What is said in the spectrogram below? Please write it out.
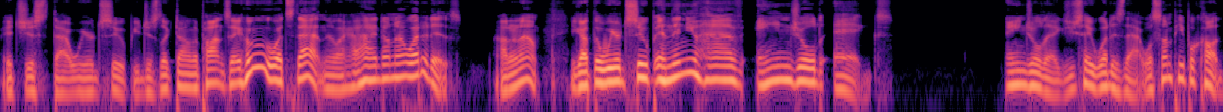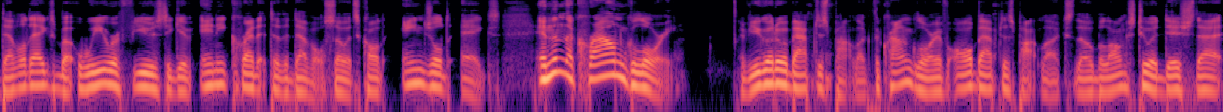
It's just that weird soup. You just look down the pot and say, "Who? What's that?" And they're like, "I don't know what it is. I don't know." You got the weird soup, and then you have angeled eggs. Angeled eggs. You say, "What is that?" Well, some people call it deviled eggs, but we refuse to give any credit to the devil, so it's called angeled eggs. And then the crown glory. If you go to a Baptist potluck, the crown glory of all Baptist potlucks, though, belongs to a dish that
